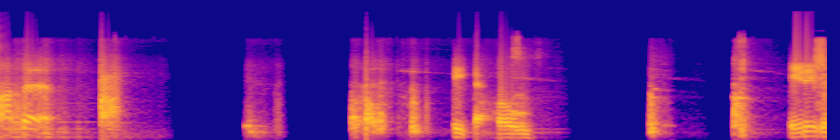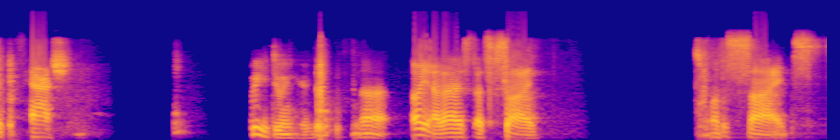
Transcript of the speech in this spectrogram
Not bad. Hate that hose. Hate it with a passion. What are you doing here? This is not. Oh yeah, that's that's a side. It's one of the sides.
